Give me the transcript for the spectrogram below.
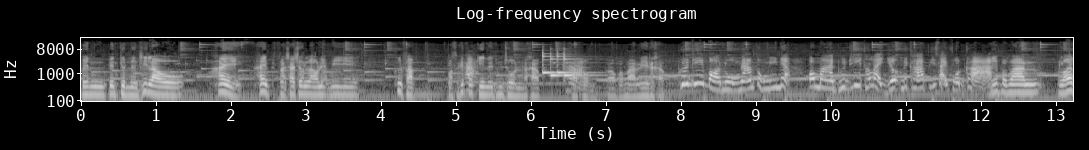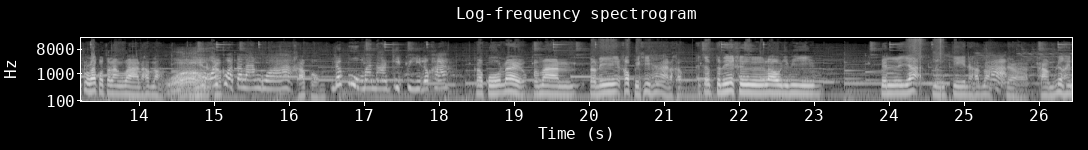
เป็นเป็นจุดหนึ่งที่เราให้ให้ประชาชนเราเนี่ยมีพืชผักปลอดสารพิษค่ะไปกินในชุมชนนะครับ คค่ะรับผมก็ประมาณนี้นะครับ พื้นที่บ่อหน่วงน้ำตรงนี้เนี่ยประมาณพื้นที่เท่าไหร่เยอะไหมคะพี่สายฝนขาอันนี้ประมาณร้อยร้อยกว่าตารางวานะครับเนาะนี่นะร้อยครับกว่าตารางวา ครับผมแล้วปลูกมานานกี่ปีแล้วคะ ก็ปลูกได้ประมาณตอนนี้เข้าปีที่5แล้วครับไอ้ตัวตัวนี้คือเราจะมีเป็นระยะ1ปีนะครับเนาะค่ะ จะทำเรื่องให้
